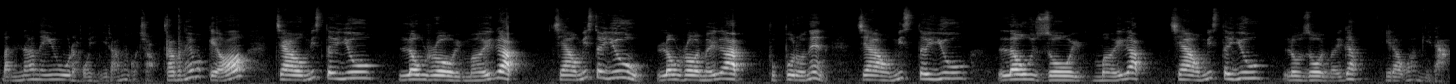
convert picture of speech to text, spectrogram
만나네요 라고 얘기를 하는 거죠. 자 한번 해볼게요. Yu, lâu rồi mới gặp. Chào Mr. Yu, lâu rồi mới gặp. 북부로는 Chào Mr. Yu, lâu rồi mới gặp. Chào Mr. Yu, lâu rồi mới gặp 이라고 합니다.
